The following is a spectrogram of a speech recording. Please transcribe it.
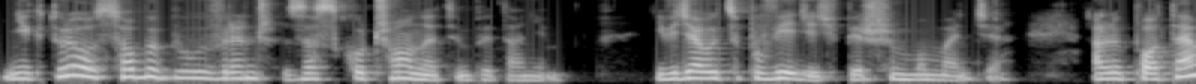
niektóre osoby były wręcz zaskoczone tym pytaniem nie wiedziały, co powiedzieć w pierwszym momencie. Ale potem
